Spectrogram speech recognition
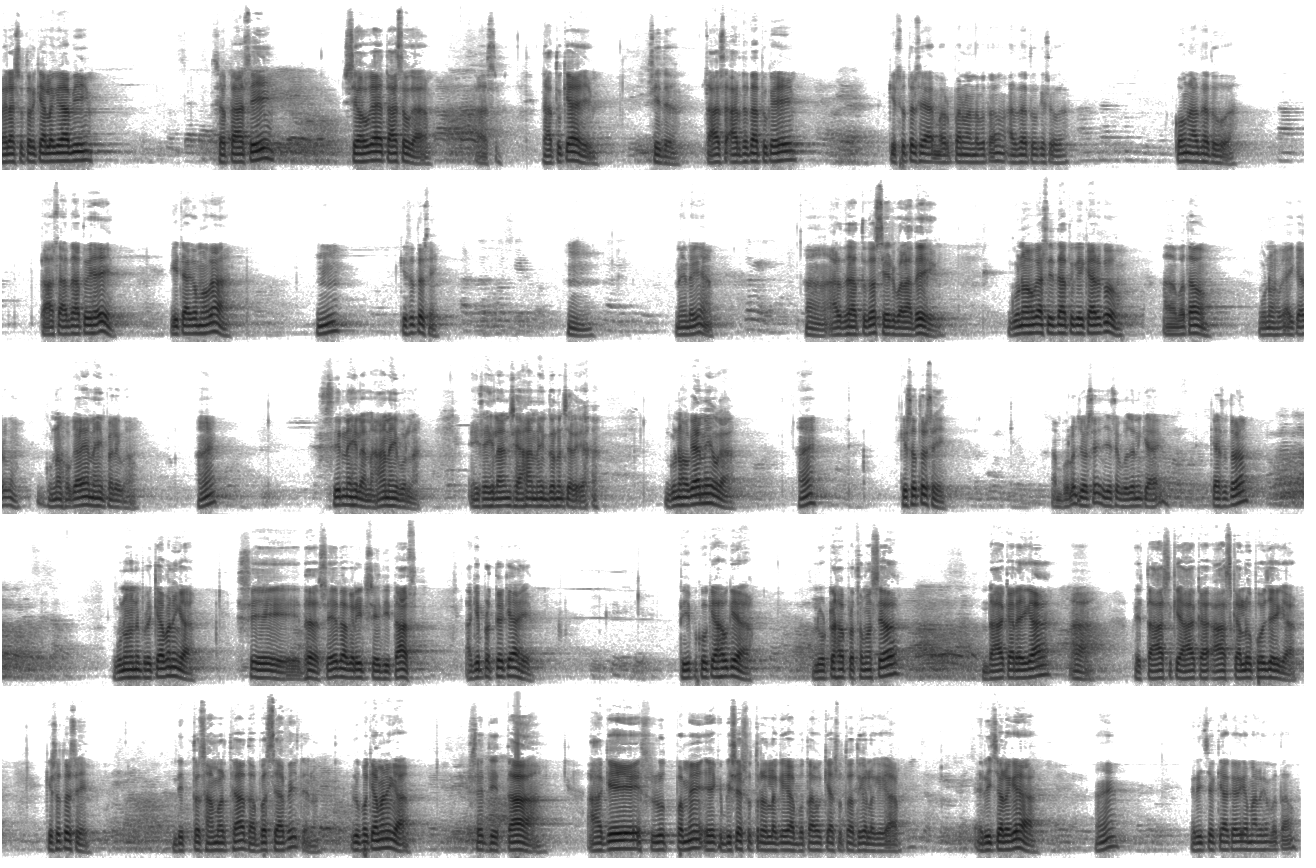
पहला सूत्र क्या लगेगा अभी? सतासी से होगा ताश होगा? ताश धातु क्या है? सिद्ध। ताश अर्ध धातु कहे, किस सूत्र से परमानंद बताओ अर्ध धातु कैसे होगा? कौन अर्ध धातु होगा ताश अर्ध धातु है ईटागम होगा? हम्म? किस सूत्र से? हम्म। नहीं लगे? हाँ अर्ध धातु का सेठ बढ़ा दे। गुण होगा सिद्ध धातु के कार्य को? हाँ बताओ। गुण होगा इकार को? गुण होगा या नहीं पहले वहाँ हैं? सिर नहीं हिलाना हाँ नहीं बोलना। ऐसे हिलाने से हाँ नहीं दोनों चलेगा गुण होगा या नहीं होगा? हैं? किस सूत्र से? अब बोलो ज़ोर से, जैसे भोजन क्या है। क्या सूत्र? गुण होने पर क्या बनेगा? सेध सेध अगर सेधितास आगे प्रत्यय क्या है? दीप को क्या हो गया? लोट प्रथम से डा का रहेगा। हाँ फिर ताश के आ का, आस का लोप हो जाएगा। किस सूत्र से? दित्त सामर्थ्यात अवश्यापी तेना। रूप क्या मानेगा? सिद्धिता। आगे रूप में एक विशेष सूत्र लगेगा। बताओ क्या सूत्र अधिक लगेगा? रिच लगेगा? हैं? रिच क्या करेगा मालूम है बताओ।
